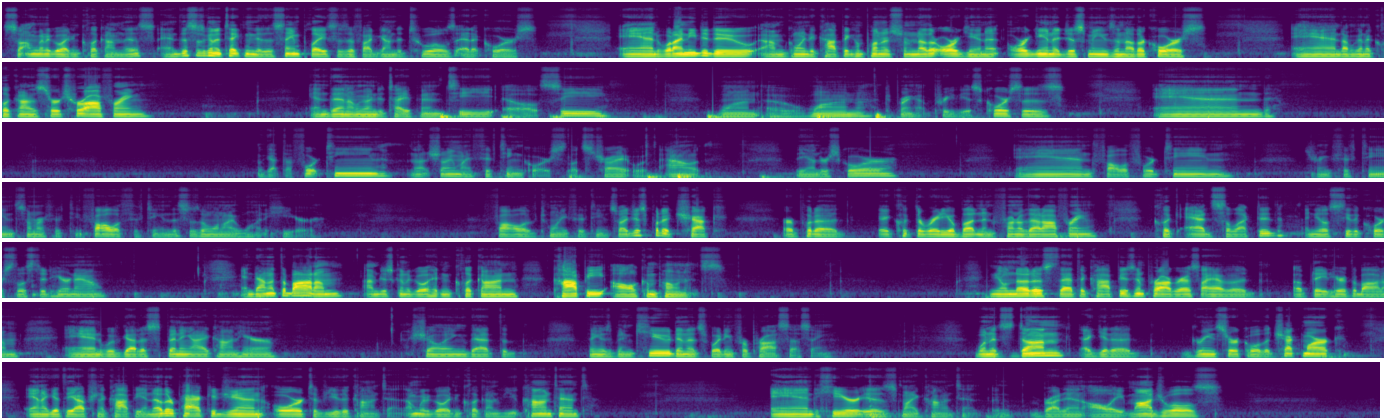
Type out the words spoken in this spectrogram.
So I'm going to go ahead and click on this. And this is going to take me to the same place as if I'd gone to Tools, Edit Course. And what I need to do, I'm going to copy components from another org unit. Org unit just means another course. And I'm going to click on Search for Offering. And then I'm going to type in TLC 101 to bring up previous courses. And we got the 14, not showing my 15 course. Let's try it without the underscore. And fall of 14, spring 15, summer 15, fall of 15. This is the one I want here. Fall of 2015. So I just put a check or put a click the radio button in front of that offering, click Add Selected, and you'll see the course listed here now. And down at the bottom, I'm just going to go ahead and click on Copy All Components. And you'll notice that the copy is in progress. I have a update here at the bottom, and we've got a spinning icon here showing that the thing has been queued and it's waiting for processing. When it's done, I get a green circle with a check mark and I get the option to copy another package in or to view the content. I'm going to go ahead and click on view content. And here is my content. I brought in all eight modules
